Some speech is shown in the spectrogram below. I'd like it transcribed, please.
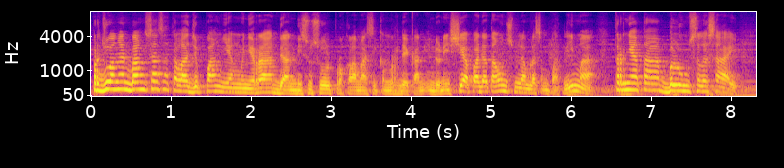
Perjuangan bangsa setelah Jepang yang menyerah dan disusul proklamasi kemerdekaan Indonesia pada tahun 1945 ternyata belum selesai.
